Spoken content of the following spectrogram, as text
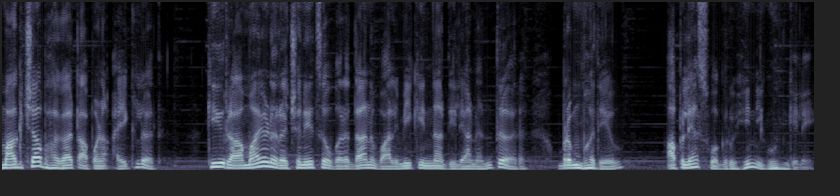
मागच्या भागात आपण ऐकलत की रामायण रचनेचं वरदान वाल्मिकींना दिल्यानंतर ब्रह्मदेव आपल्या स्वगृही निघून गेले.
